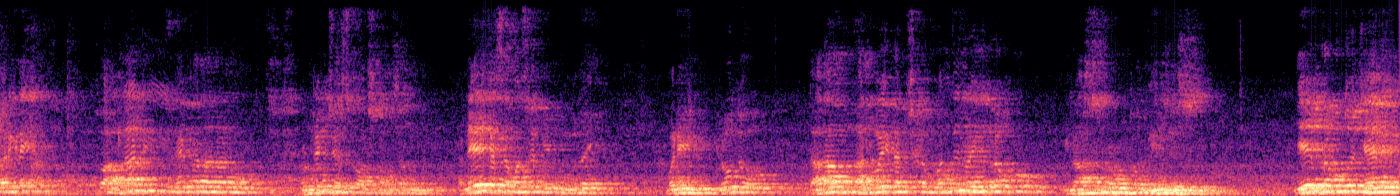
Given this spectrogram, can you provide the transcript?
జరిగినాయి. సో అలాంటి నేతలను ప్రొటెక్ట్ చేసుకోవాల్సిన అవసరం ఉంది. అనేక సమస్యలు మీకు ఉన్నాయి. మరి ఈరోజు దాదాపు అరవై లక్షల మంది రైతులకు ఈ రాష్ట్ర ప్రభుత్వం ఏం చేస్తుంది? ఏ ప్రభుత్వం చేయలేదు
